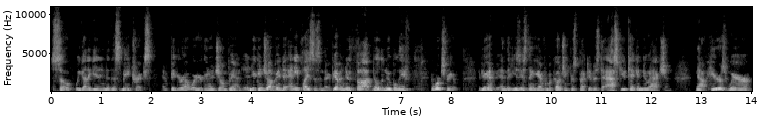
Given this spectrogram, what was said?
So we got to get into this matrix and figure out where you're going to jump in. And you can jump into any places in there. If you have a new thought, build a new belief, it works for you. If you and the easiest thing again from a coaching perspective is to ask you take a new action. Now, here's where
